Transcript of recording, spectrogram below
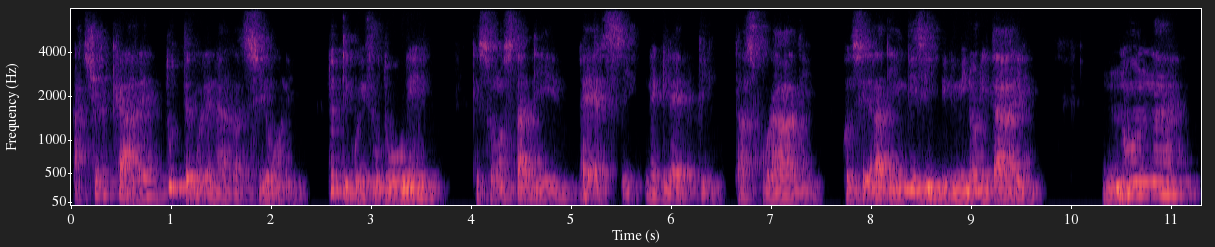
a cercare tutte quelle narrazioni, tutti quei futuri che sono stati persi, negletti, trascurati, considerati invisibili, minoritari, non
